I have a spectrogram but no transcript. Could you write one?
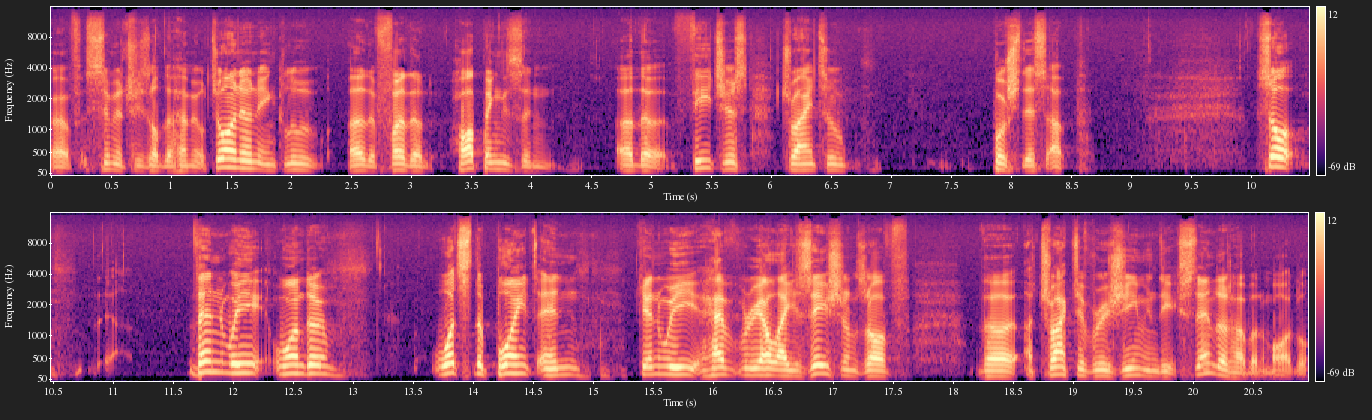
uh, symmetries of the Hamiltonian, include other further hoppings and other features, trying to push this up. So then we wonder, what's the and can we have realizations of the attractive regime in the extended Hubbard model.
